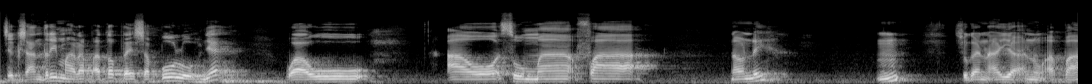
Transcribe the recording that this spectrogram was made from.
Cek santri harap atop teh sepuluhnya wau au suma fa naon deh? Hmm? Sugan aya anu apa?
